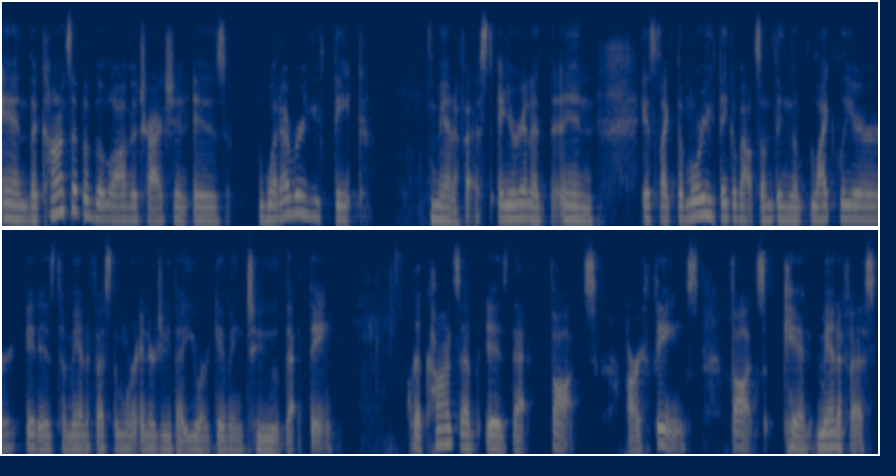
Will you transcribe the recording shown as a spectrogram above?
And the concept of the law of attraction is whatever you think manifest and you're gonna and it's like the more you think about something the likelier it is to manifest the more energy that you are giving to that thing the concept is that thoughts are things thoughts can manifest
